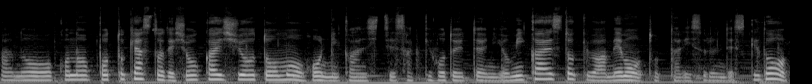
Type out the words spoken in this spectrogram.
あのこのポッドキャストで紹介しようと思う本に関して先ほど言ったように読み返す時はメモを取ったりするんですけど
